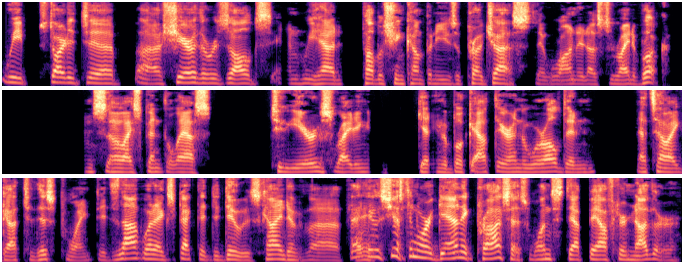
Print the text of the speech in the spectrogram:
we started to uh, share the results and we had publishing companies approach us that wanted us to write a book. And so I spent the last two years writing, getting the book out there in the world. And that's how I got to this point. It's not what I expected to do. It's kind of, uh, it was just an organic process, one step after another.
